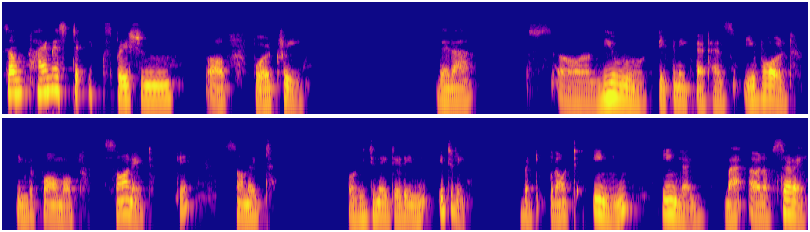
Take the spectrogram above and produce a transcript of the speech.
Some finest expression of poetry. There are uh, new technique that has evolved in the form of sonnet okay? Sonnet originated in italy but brought in england by earl of surrey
